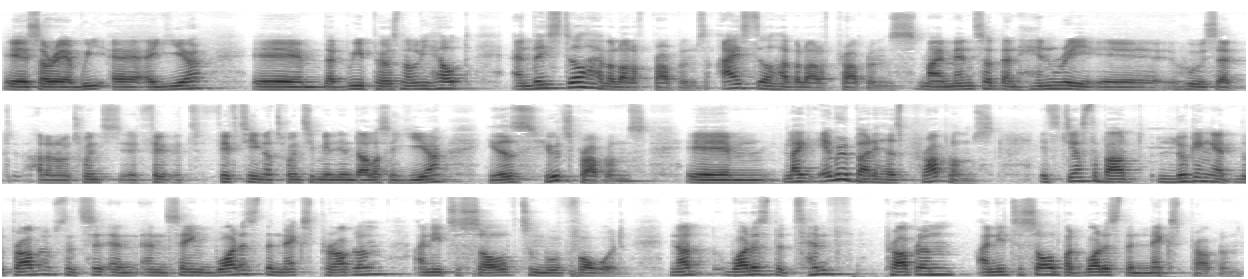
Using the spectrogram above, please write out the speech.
Uh, sorry, a, we, uh, a year um, that we personally helped, and they still have a lot of problems. I still have a lot of problems. My mentor Dan Henry, uh, who's at I don't know 20, uh, 15 or twenty million dollars a year, he has huge problems. Um, like everybody has problems. It's just about looking at the problems and, and, and saying what is the next problem I need to solve to move forward. Not what is the tenth problem I need to solve, but what is the next problem?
